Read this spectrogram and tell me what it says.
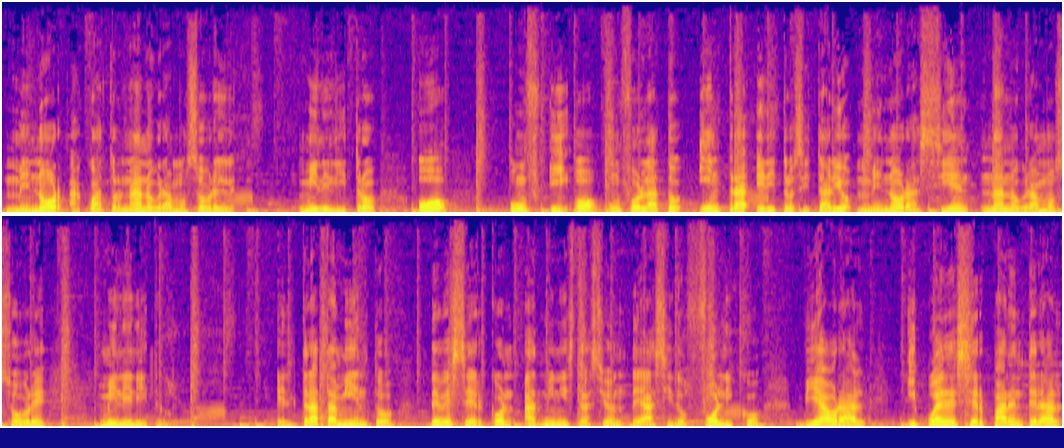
menor a 4 nanogramos sobre el mililitro o un, y o un folato intraeritrocitario menor a 100 nanogramos sobre mililitro. El tratamiento debe ser con administración de ácido fólico vía oral y puede ser parenteral,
